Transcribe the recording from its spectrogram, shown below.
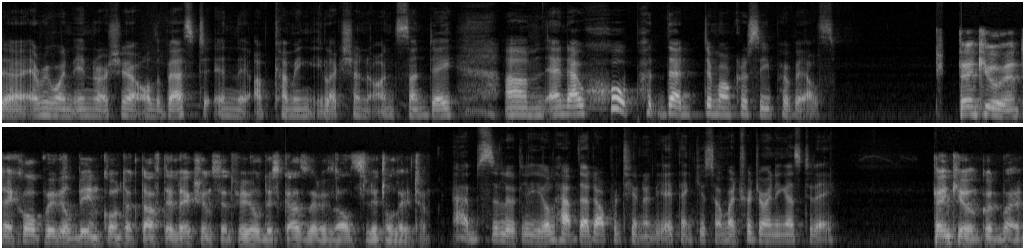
uh, everyone in Russia all the best in the upcoming election on Sunday. Um, and I hope that democracy prevails. Thank you, and I hope we will be in contact after elections and we will discuss the results a little later. Absolutely. You'll have that opportunity. I thank you so much for joining us today. Thank you. Goodbye.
